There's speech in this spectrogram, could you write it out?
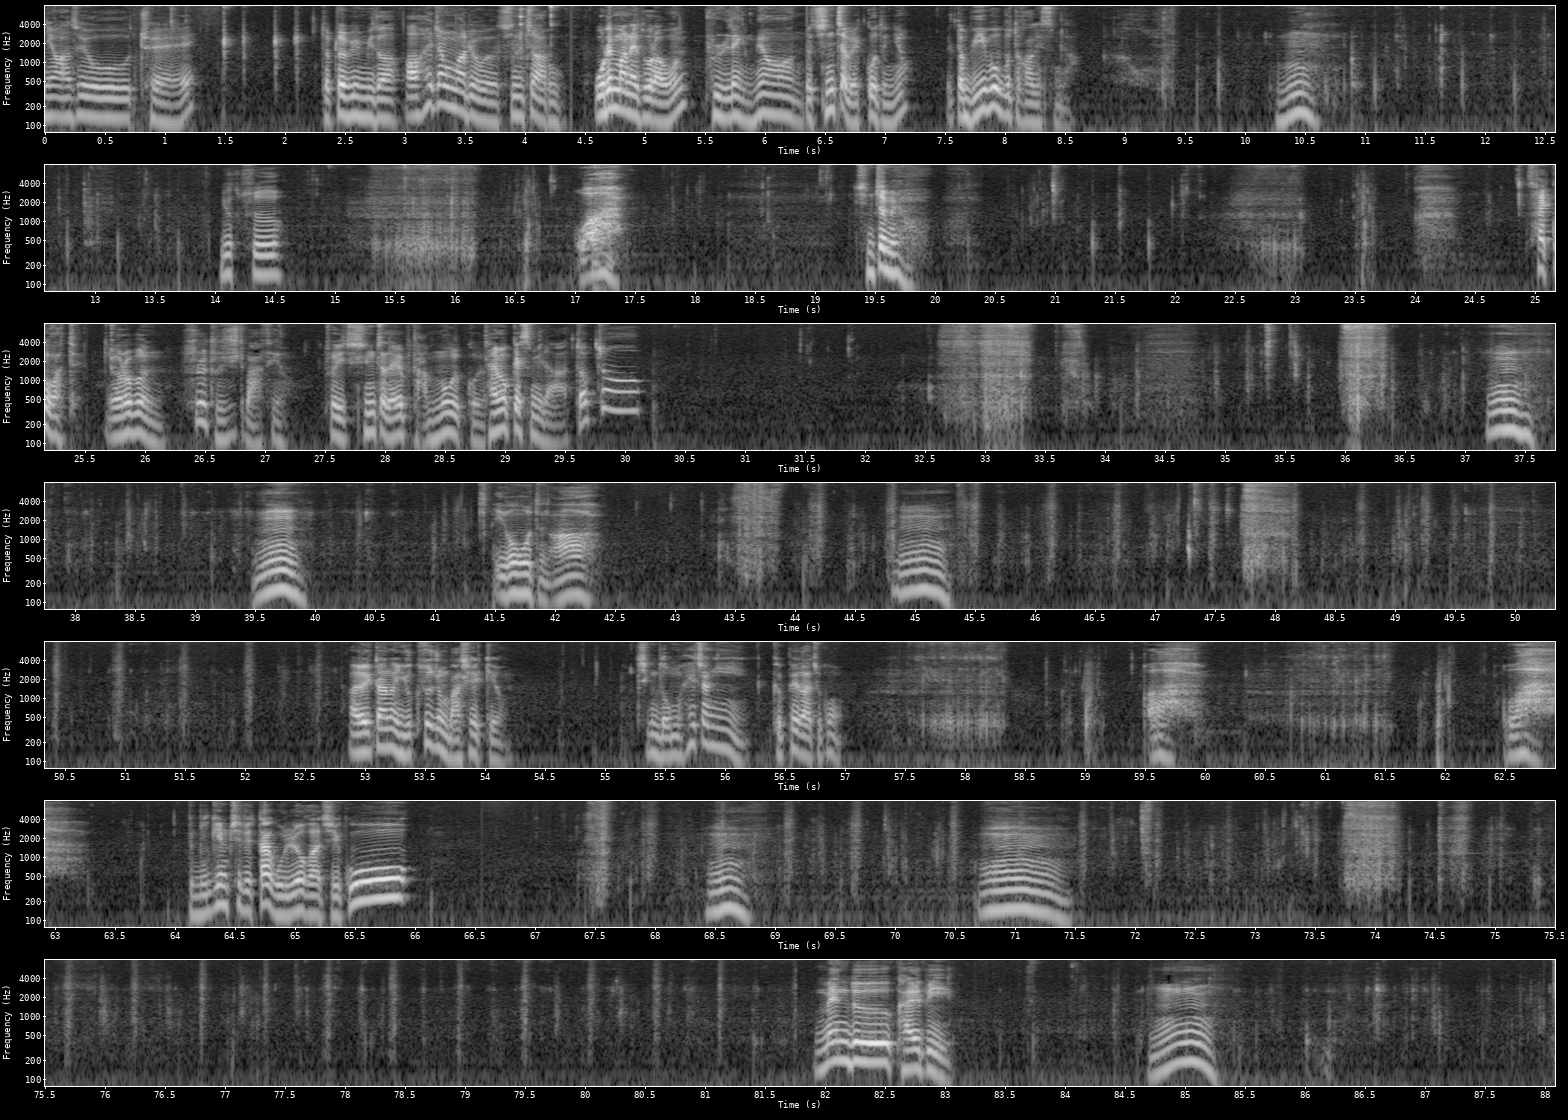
안녕하세요 최. 쩝쩝입니다. 아 해장 마려워요 진짜로. 오랜만에 돌아온 블랙면. 진짜 맵거든요? 일단 위보부터 가겠습니다. 음. 육수. 와. 진짜 매워. 살 것 같아. 여러분 술 드시지 마세요 저 이제 진짜 내일부터 안 먹을 거예요 잘 먹겠습니다 쩝쩝 음. 음. 이거거든, 아. 음. 아, 일단은 육수 좀 마실게요. 지금 너무 해장이 급해가지고. 아. 와. 무김치를 딱 올려가지고. 음. 음. 맨두 갈비. 음.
